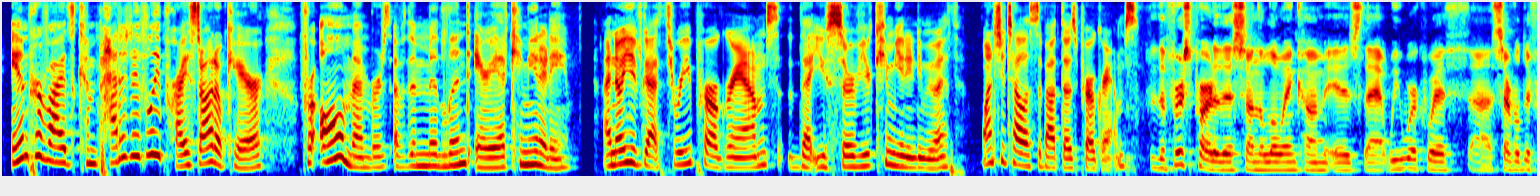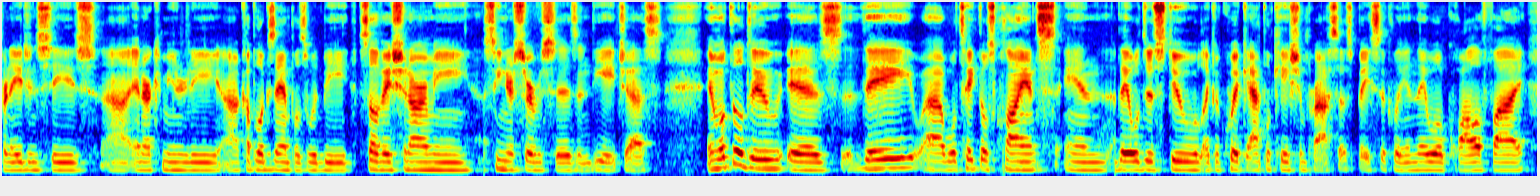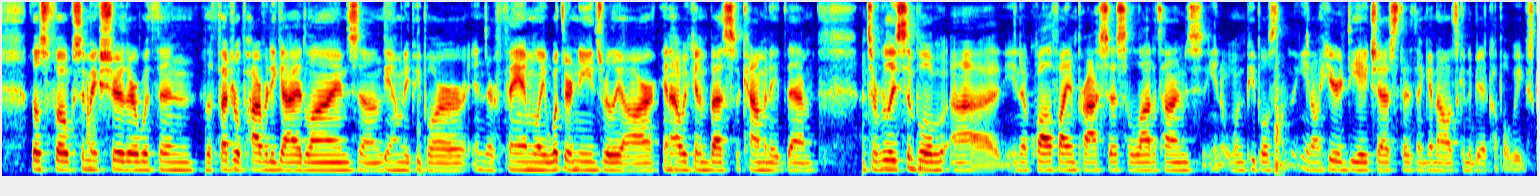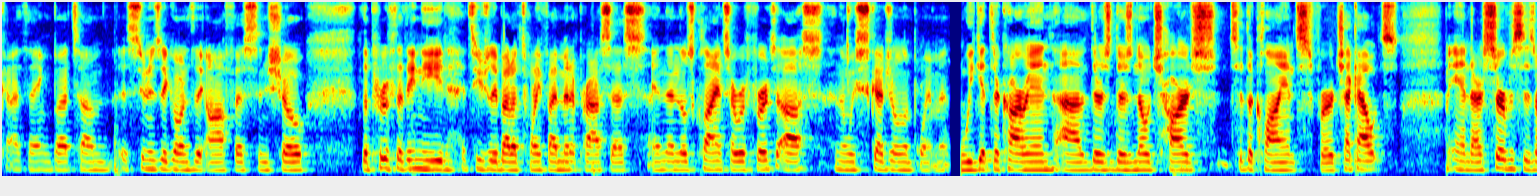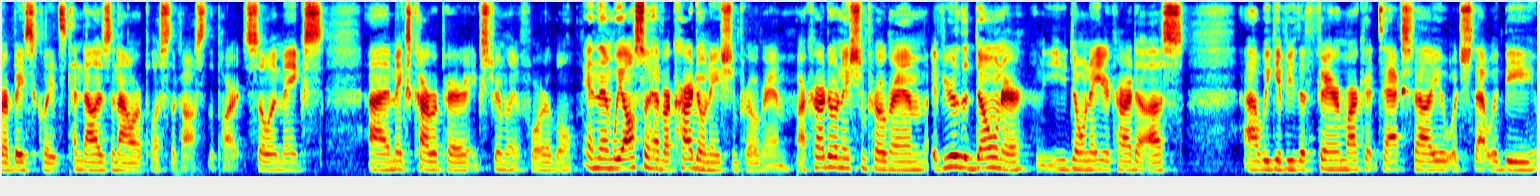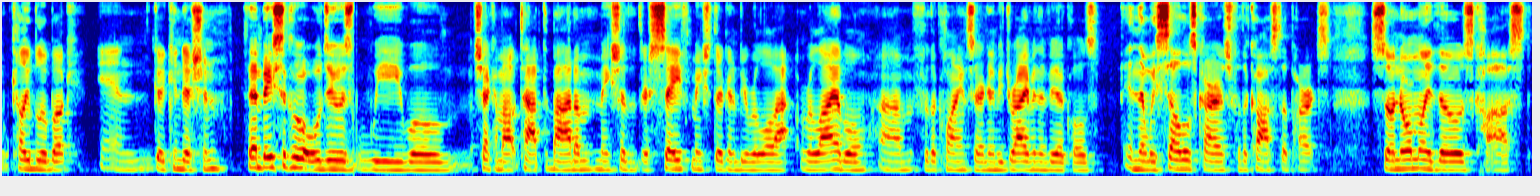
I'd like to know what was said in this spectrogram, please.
and provides competitively priced auto care for all members of the Midland area community. I know you've got three programs that you serve your community with. Why don't you tell us about those programs? The first part of this on the low income is that we work with uh, several different agencies uh, in our community. A couple examples would be Salvation Army, Senior Services, and DHS. And what they'll do is they uh, will take those clients and they will just do like a quick application process basically, and they will qualify those folks and make sure they're within the federal poverty guidelines, um, see how many people are in their family, what their needs really are, and how we can best accommodate them. It's a really simple, uh, you know, qualifying process. A lot of times, you know, when people, you know, hear DHS, they're thinking, oh, it's going to be a couple weeks kind of thing. But um, as soon as they go into the office and show the proof that they need, it's usually about a 25 minute process. And then those clients are referred to us, and then we schedule an appointment. We get their car in. Uh, there's there's no charge to the clients for checkouts, and our services are basically it's ten dollars an hour plus the cost of the parts. So it makes uh, it makes car repair extremely affordable. And then we also have our car donation program. Our car donation program, if you're the donor, you donate your car to us. Uh, we give you the fair market tax value, which that would be Kelley Blue Book in good condition. Then basically what we'll do is we will check them out top to bottom, make sure that they're safe, make sure they're going to be reliable um, for the clients that are going to be driving the vehicles. And then we sell those cars for the cost of the parts. So normally those cost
